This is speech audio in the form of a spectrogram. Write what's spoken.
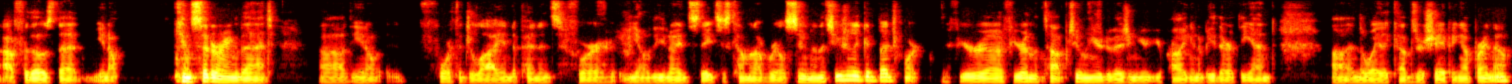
uh, for those that you know considering that uh, you know Fourth of July independence for you know the United States is coming up real soon, and that's usually a good benchmark. If you're uh, if you're in the top two in your division, you're, you're probably going to be there at the end. Uh, in the way the Cubs are shaping up right now,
